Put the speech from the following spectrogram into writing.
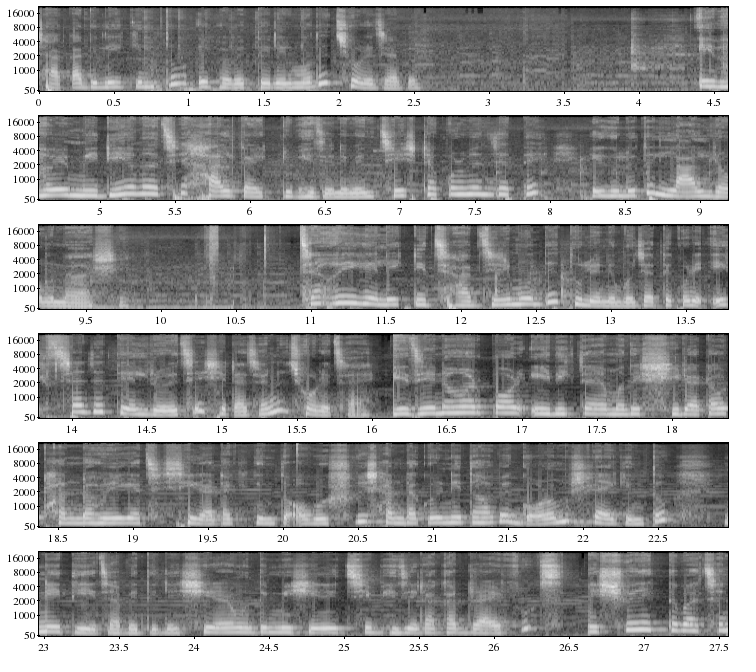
ঝাঁকা দিলেই কিন্তু এভাবে তেলের মধ্যে ছড়ে যাবে। এভাবে মিডিয়াম আছে, হালকা একটু ভেজে নেবেন। চেষ্টা করবেন যাতে এগুলোতে লাল রং না আসে। ভাজা হয়ে গেলে একটি ঝাঁঝরির মধ্যে তুলে নেব, যাতে করে এক্সট্রা যে তেল রয়েছে সেটা যেন ঝরে যায়। ভেজে নেওয়ার পর এই দিকটায় আমাদের শিরাটাও ঠান্ডা হয়ে গেছে। শিরাটাকে কিন্তু অবশ্যই ঠান্ডা করে নিতে হবে। গরম শিরায় কিন্তু নেতিয়ে যাবে দিলে। শিরার মধ্যে মিশিয়ে নিচ্ছি ভেজে রাখা ড্রাই ফ্রুটস নিশ্চয়ই দেখতে পাচ্ছেন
